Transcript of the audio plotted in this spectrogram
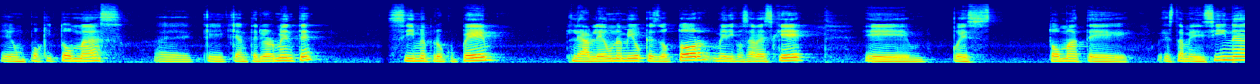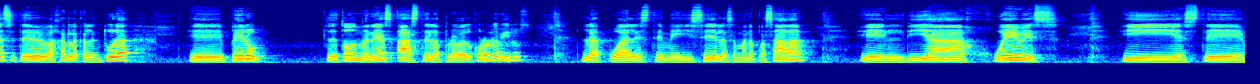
eh, un poquito más eh, que, que, anteriormente. Sí me preocupé, le hablé a un amigo que es doctor, me dijo, ¿sabes qué? Eh, pues tómate esta medicina, se te debe bajar la calentura, pero de todas maneras hazte la prueba del coronavirus, la cual este, me hice la semana pasada, el día jueves, y este,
